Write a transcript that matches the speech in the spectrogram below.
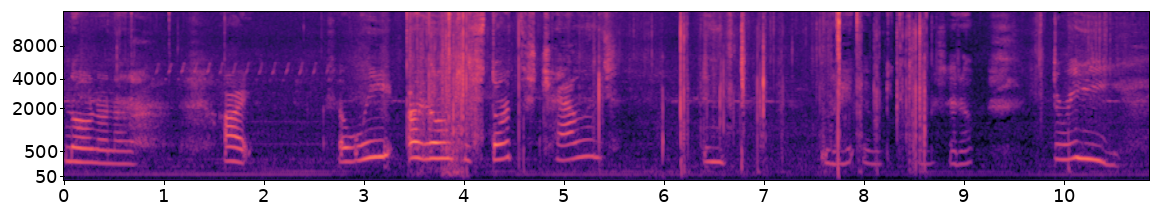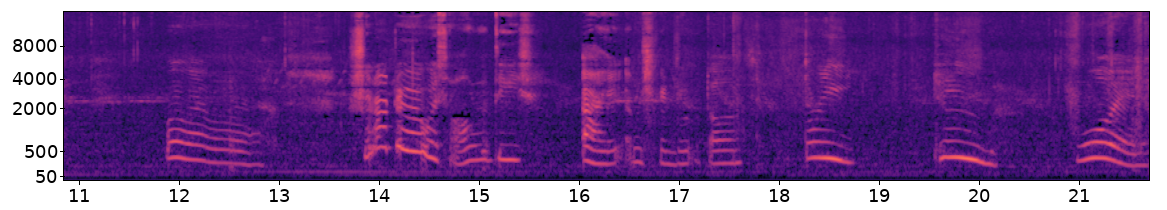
No, no, no, no. Alright, so we are going to start this challenge in. Wait, let me get the camera set up. Three. Wait, wait, wait. Should I do it with all of these? Alright, I'm just going to do it with all of them. Three, two, one.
